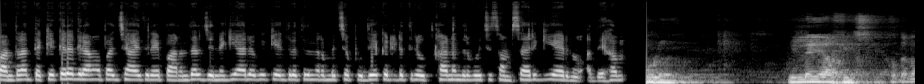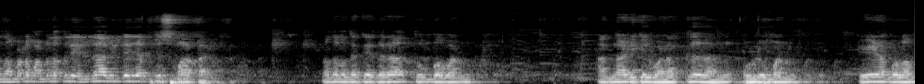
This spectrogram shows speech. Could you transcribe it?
പന്ത്രണ്ട് തെക്കേക്കര ഗ്രാമപഞ്ചായത്തിലെ പറന്തൽ ജനകീയാരോഗ്യ കേന്ദ്രത്തിൽ നിർമ്മിച്ച പുതിയ കെട്ടിടത്തിന്റെ ഉദ്ഘാടനം നിർവഹിച്ച് സംസാരിക്കുകയായിരുന്നു അദ്ദേഹം. Village office. നമ്മുടെ മണ്ഡലത്തിലെ എല്ലാ വില്ലേജ് ഓഫീസും സ്മാർട്ടായി. മണ്ഡലം തെക്കേക്കര അങ്ങാടിക്കൽ വടക്ക് കൊടുമൺ ഏഴംകുളം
